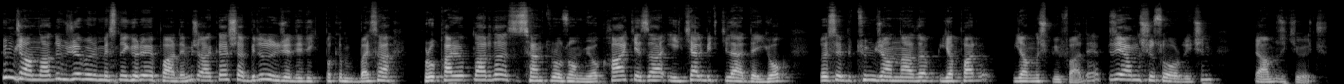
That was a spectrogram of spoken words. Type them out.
Tüm canlılarda hücre bölünmesine görev yapar demiş. Arkadaşlar biraz önce dedik bakın mesela prokaryotlarda sentrozom yok. Hakeza ilkel bitkilerde yok. Dolayısıyla tüm canlılarda yapar yanlış bir ifade. Bize yanlışı sorduğu için cevabımız 2 ve 3.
